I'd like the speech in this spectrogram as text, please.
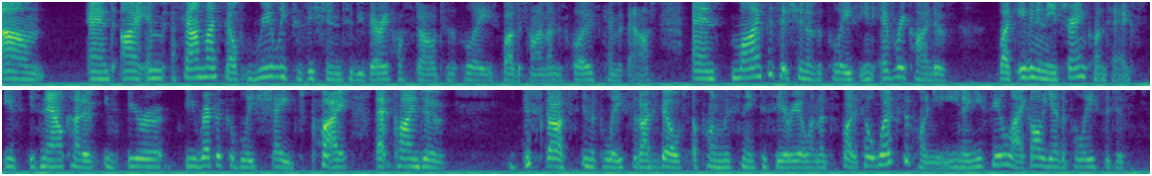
Um, and I am found myself really positioned to be very hostile to the police by the time Undisclosed came about. And my perception of the police in every kind of like even in the Australian context is is now kind of irre- irrevocably shaped by that kind of disgust in the police that I mm. felt upon listening to Serial and Undisclosed. So it works upon you. You know, you feel like, oh yeah, the police are just,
